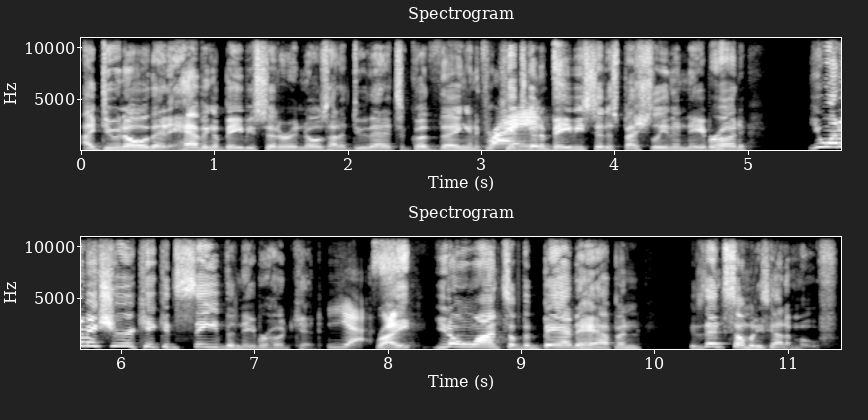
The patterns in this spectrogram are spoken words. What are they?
I do know that having a babysitter that knows how to do that, it's a good thing. And if your kid's going to babysit, especially in the neighborhood, you want to make sure your kid can save the neighborhood kid, Yes. right? You don't want something bad to happen because then somebody's got to move.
